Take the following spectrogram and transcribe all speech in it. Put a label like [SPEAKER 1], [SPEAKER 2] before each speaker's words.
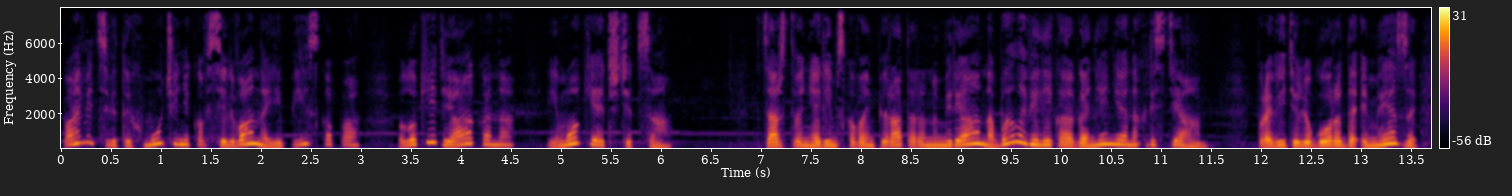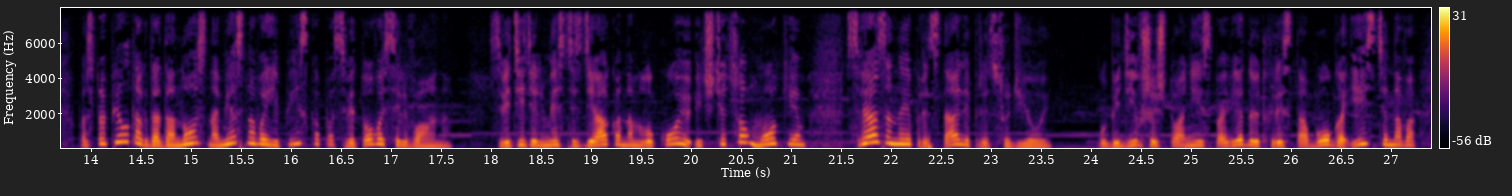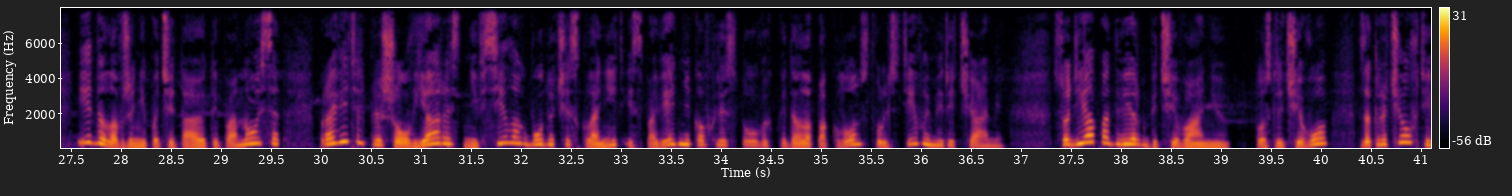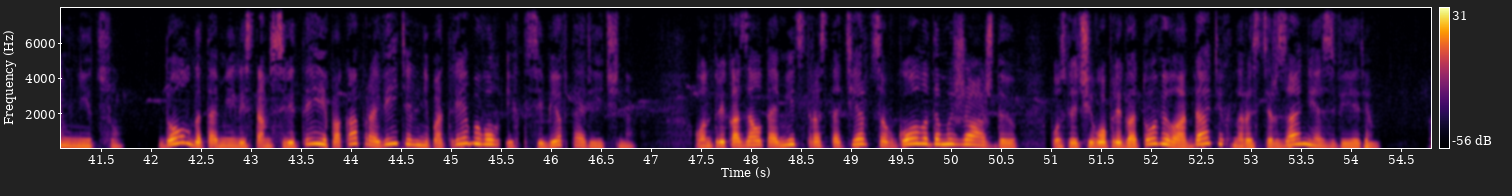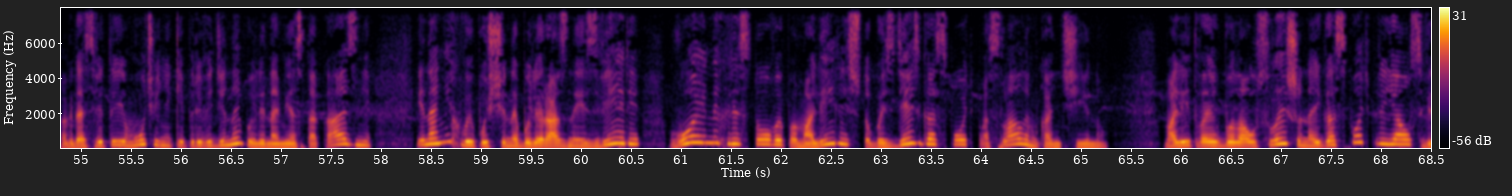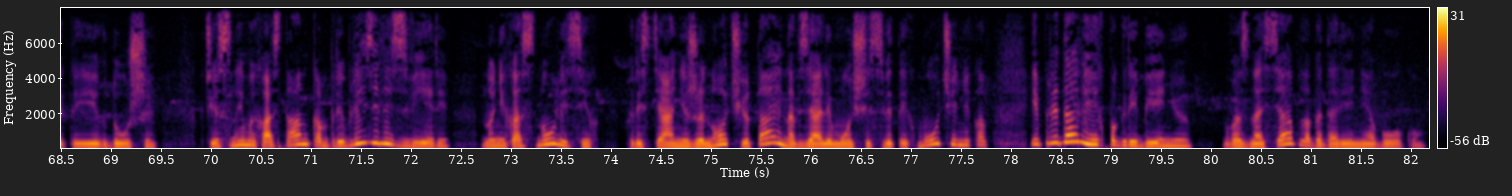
[SPEAKER 1] Память святых мучеников Сильвана епископа, Луки диакона и Мокия чтеца. В царствование римского императора Нумериана было великое гонение на христиан. Правителю города Эмезы поступил тогда донос на местного епископа святого Сильвана. Святитель вместе с диаконом Лукою и чтецом Мокием, связанные, предстали пред судьей. Убедившись, что они исповедуют Христа Бога истинного, идолов же не почитают и поносят, правитель пришел в ярость, не в силах, будучи склонить исповедников Христовых к идолопоклонству льстивыми речами. Судья подверг бичеванию, после чего заключил в темницу. Долго томились там святые, пока правитель не потребовал их к себе вторично. Он приказал томить страстотерпцев голодом и жаждою, после чего приготовил отдать их на растерзание зверям. Когда святые мученики приведены были на место казни, и на них выпущены были разные звери, воины Христовы помолились, чтобы здесь Господь послал им кончину. Молитва их была услышана, и Господь приял святые их души. К честным их останкам приблизились звери, но не коснулись их, Христиане же ночью тайно взяли мощи святых мучеников и предали их погребению, вознося благодарение Богу.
